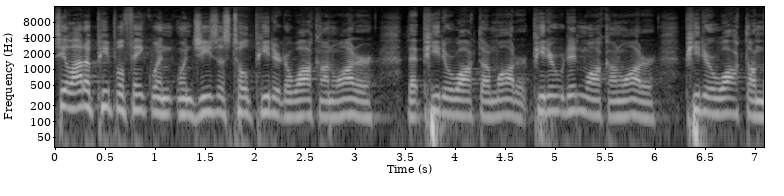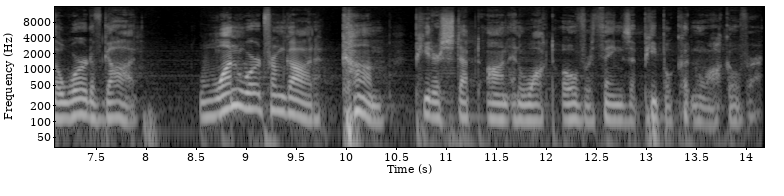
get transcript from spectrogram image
See, a lot of people think when, when Jesus told Peter to walk on water, that Peter walked on water. Peter didn't walk on water, Peter walked on the word of God. One word from God, come. Peter stepped on and walked over things that people couldn't walk over.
